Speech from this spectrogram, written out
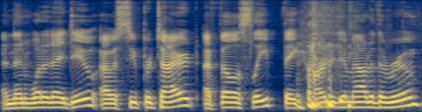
And then what did I do? I was super tired. I fell asleep. They carted him out of the room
